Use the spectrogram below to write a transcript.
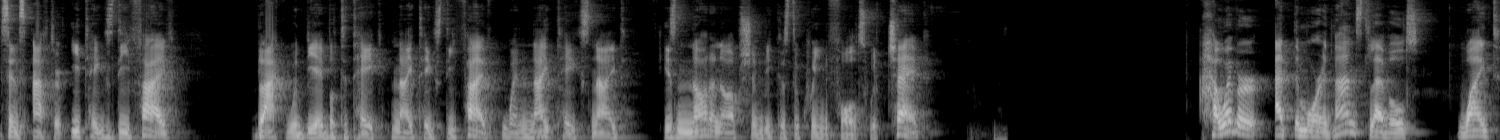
since after e takes d5, black would be able to take knight takes d5 when knight takes knight is not an option because the queen falls with check. However, at the more advanced levels, white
